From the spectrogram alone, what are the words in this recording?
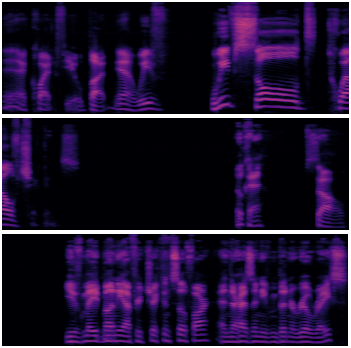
Yeah, quite a few. But yeah, we've we've sold twelve chickens. Okay. So You've made money off your chicken so far, and there hasn't even been a real race.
